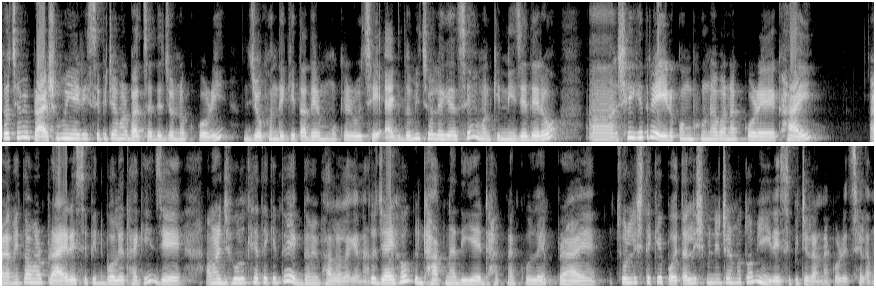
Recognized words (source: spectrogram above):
তো হচ্ছে আমি প্রায় সময় এই রেসিপিটা আমার বাচ্চাদের জন্য করি, যখন দেখি তাদের মুখের রুচি একদমই চলে গেছে, এমনকি নিজেদেরও সেই ক্ষেত্রে এইরকম ভুনা বানা করে খাই। আর আমি তো আমার প্রায় রেসিপি বলে থাকি যে, আমার ঝোল খেতে কিন্তু একদমই ভালো লাগে না। তো যাই হোক, ঢাকনা দিয়ে ঢাকনা খুলে প্রায় চল্লিশ থেকে পঁয়তাল্লিশ মিনিটের মতো আমি এই রেসিপিটি রান্না করেছিলাম।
